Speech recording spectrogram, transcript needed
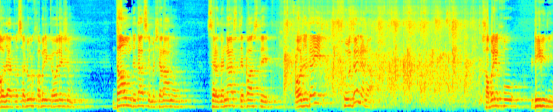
او دا دوه څلور خبرې کولی شم دا هم د داسې مشرانو سره د ناستې پاستې او د دوی ښودنه ده خبرې خو ډېرې دي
